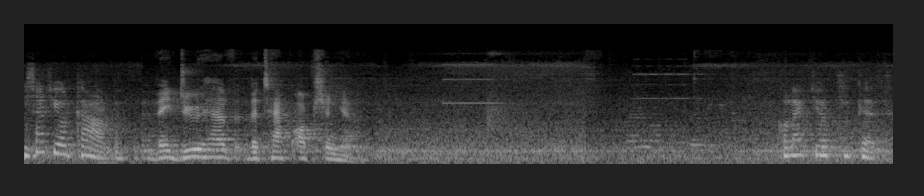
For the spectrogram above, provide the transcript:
Is that your card? They do have the tap option here. Collect your ticket.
